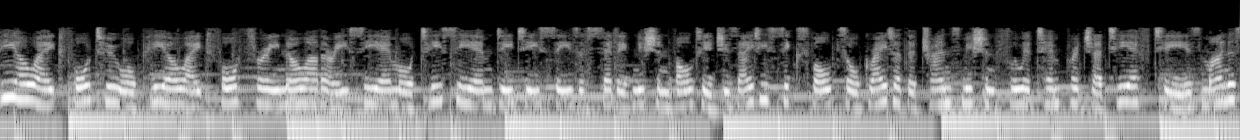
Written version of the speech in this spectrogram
P0842 or P0843 No other ECM or TCM DTC's A set ignition voltage is 86 volts or greater The transmission fluid temperature TFT is minus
